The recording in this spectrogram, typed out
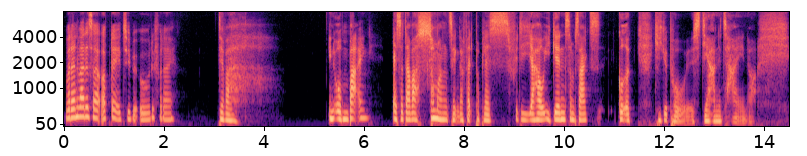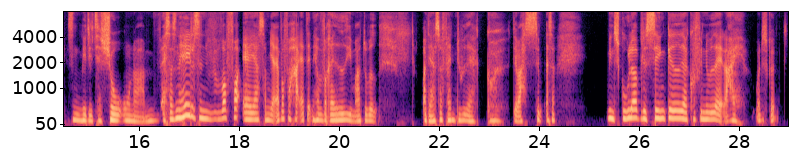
Hvordan var det så at opdage type 8 for dig? det var en åbenbaring. Altså, der var så mange ting, der faldt på plads. Fordi jeg har jo igen, som sagt, gået og kigget på øh, stjernetegn og sådan meditation og altså sådan hele sådan, hvorfor er jeg som jeg er? Hvorfor har jeg den her vrede i mig, du ved? Og da jeg så fandt ud af, gud, det var simpelthen, altså, Min skuldre blev sænket, jeg kunne finde ud af, nej, hvor er det skønt.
